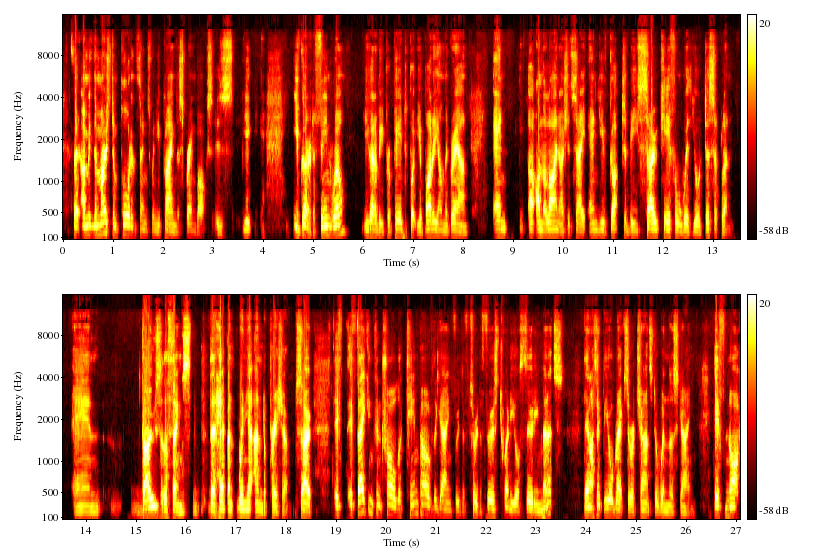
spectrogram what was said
but I mean, the most important things when you're playing the Springboks is you, you've got to defend well. You've got to be prepared to put your body on the ground and uh, on the line, I should say, and you've got to be so careful with your discipline. And those are the things that happen when you're under pressure. So, if if they can control the tempo of the game through the through the first twenty or thirty minutes, then I think the All Blacks are a chance to win this game. If not,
